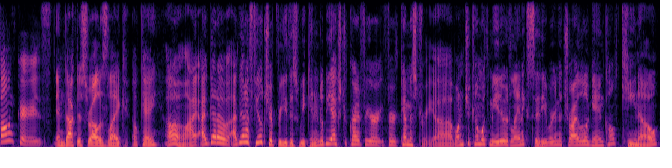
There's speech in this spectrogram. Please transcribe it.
bonkers. And Dr. Sorrell is like, okay, oh, I, I've got a I've got a field trip for you this weekend. It'll be extra credit for your for your chemistry. Uh, why don't you come with me to Atlantic City? We're gonna try a little game called Keno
